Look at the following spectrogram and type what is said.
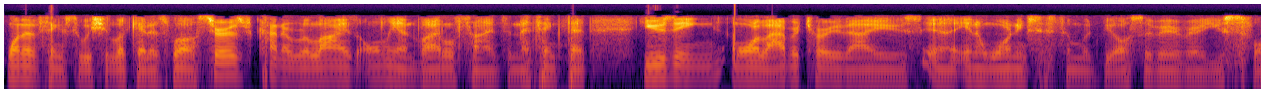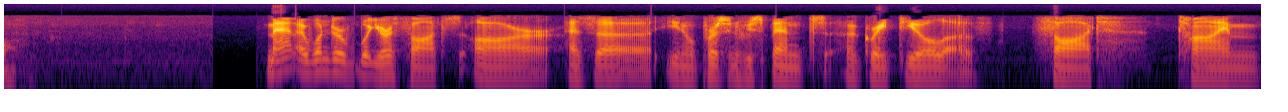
one of the things that we should look at as well. SIRS kind of relies only on vital signs, and I think that using more laboratory values uh, in a warning system would be also very, very useful. Matt, I wonder what your thoughts are as a you know person who spent a great deal of thought, time,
